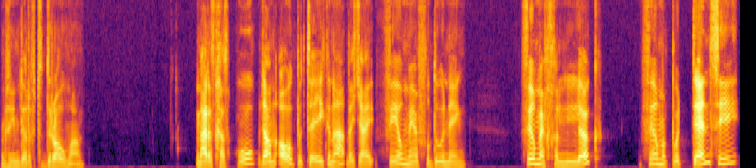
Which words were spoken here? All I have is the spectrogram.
misschien durft te dromen. Maar het gaat hoe dan ook betekenen dat jij veel meer voldoening, veel meer geluk, veel meer potentie,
